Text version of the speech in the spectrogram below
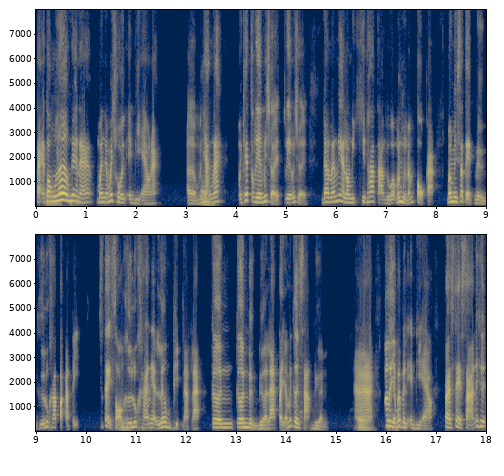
แต่ไอ้ตรงเริ่มเนี่ยนะ มันยังไม่โชว์เป็น NPL นะเออมันยังนะ มันแค่เตรียมไม่เฉยเตรียมไม่เฉย ดังนั้นเนี่ยลองคิดภาพตามดูว่ามันเหมือนน้ำตกอะมันมีสเตจหนึ่งคือลูกค้าปกติสเตจสองอืมคือลูกค้าเนี่ยเริ่มผิดนัดแล้วเกินเกินหนึ่งเดือนแล้วแต่ยังไม่เกินสามเดือน อ่าก็เลยยังไม่เป็น NPL แต่สเตจสามนี่คือ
